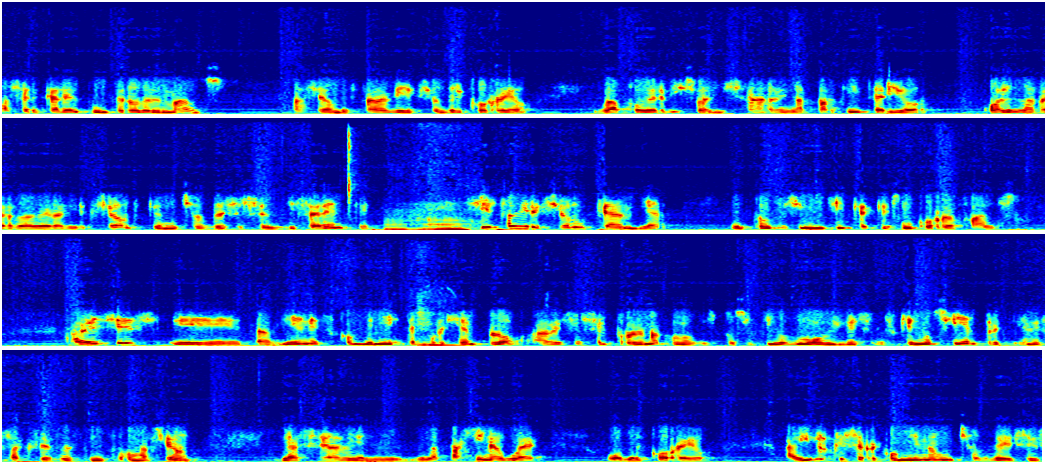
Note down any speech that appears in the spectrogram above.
acercar el puntero del mouse hacia donde está la dirección del correo, va a poder visualizar en la parte inferior cuál es la verdadera dirección, que muchas veces es diferente. Si esta dirección cambia, entonces significa que es un correo falso. A veces eh, también es conveniente, por ejemplo, a veces el problema con los dispositivos móviles es que no siempre tienes acceso a esta información, ya sea del- de la página web o del correo. Ahí lo que se recomienda muchas veces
